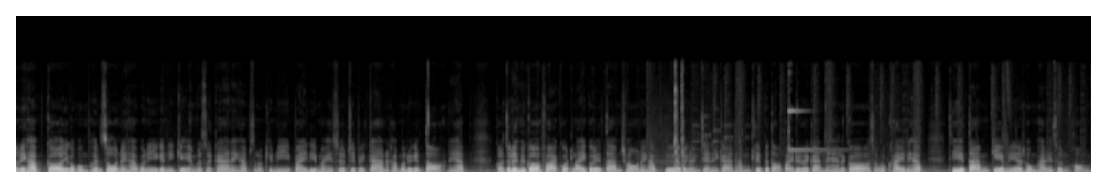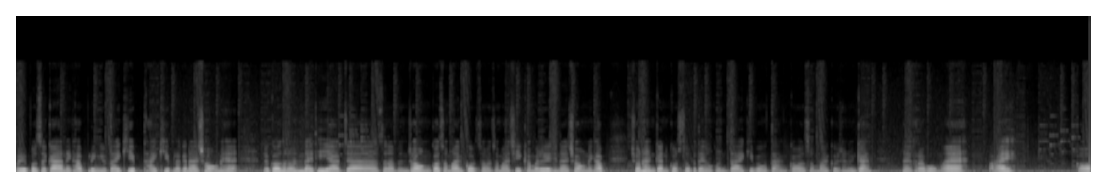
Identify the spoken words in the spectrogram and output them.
สวัสดีครับ ก็อยู่กับผมเพื่อนโซนนะครับ วันนี้กันในเกมเบอร์สก้านะครับสำหรับคลิปนี้ ไปดีใหม่เซิร์ฟเจ็ดแปดเก้านะครับ มาลุยกันต่อนะครับ ก่อนจะเริ่มพี่ก็ฝากกดไลค์กดติดตามช่องนะครับ เพื่อเป็นกำลังใจในการทำคลิปไปต่อไปด้วยแล้วกันนะฮะ แล้วก็สำหรับใครนะครับ ที่ตามเกมนี้และชมผ่านในส่วนของเพจเบอร์สก้านะครับ ลิงก์อยู่ใต้คลิปท้ายคลิปแล้วก็หน้าช่องนะฮะ แล้วก็สำหรับท่านใดที่อยากจะสนับสนุนช่อง ก็สามารถกดสมัครสมาชิกเข้ามาได้เลยที่หน้าช่องนะครับ ช่องทางการกดซุปเปอร์แตงของคุณใต้คลิปต่างๆ ก็สามารถกดเช่นกันนะครับผมอะไป ก็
